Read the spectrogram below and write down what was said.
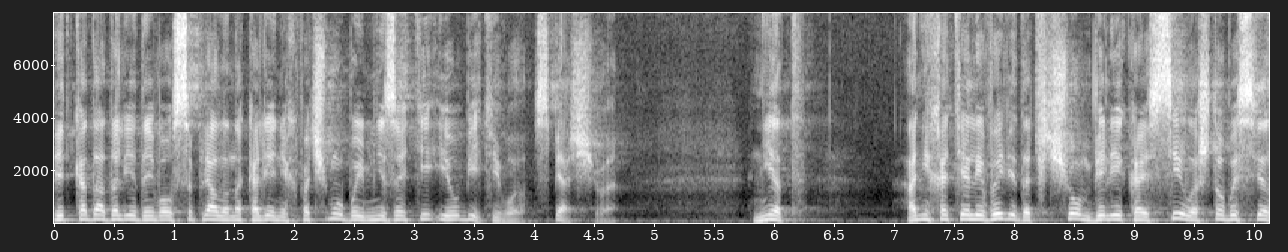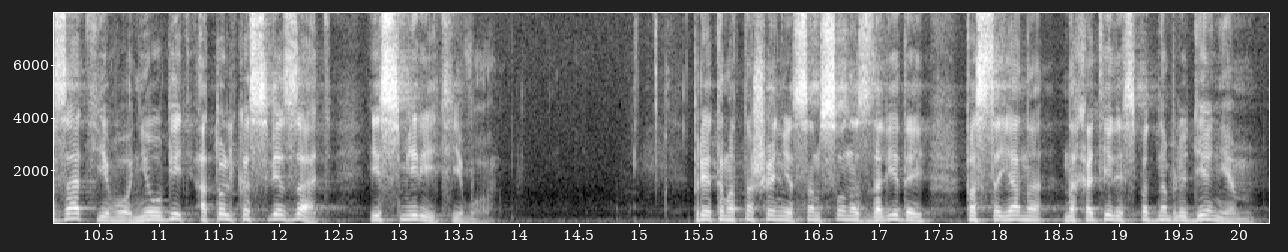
Ведь когда Далида его усыпляла на коленях, почему бы им не зайти и убить его, спящего? Нет, они хотели выведать, в чем великая сила, чтобы связать его, не убить, а только связать и смирить его. При этом отношения Самсона с Далидой постоянно находились под наблюдением –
